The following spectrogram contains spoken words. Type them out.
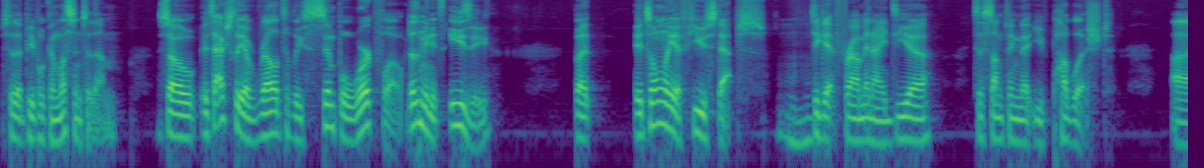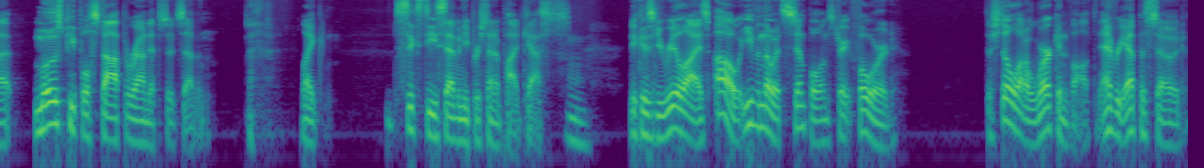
so that people can listen to them. So it's actually a relatively simple workflow. It doesn't mean it's easy, but it's only a few steps Mhm. to get from an idea to something that you've published. Uh, most people stop around episode seven, like 60, 70% of podcasts, Mm. Because you realize, oh, even though it's simple and straightforward, there's still a lot of work involved. And every episode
